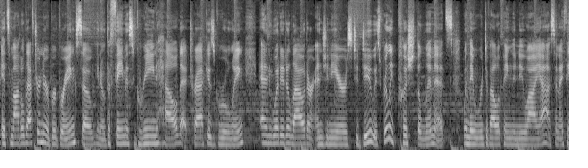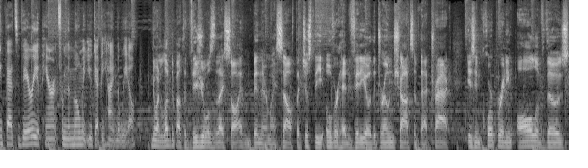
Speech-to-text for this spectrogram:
It's modeled after Nürburgring, so, you know, the famous green hell, that track is grueling. And what it allowed our engineers to do is really push the limits when they were developing the new IS, and I think that's very apparent from the moment you get behind the wheel. You know what I loved about the visuals that I saw? I haven't been there myself, but just the overhead video, the drone shots of that track is incorporating all of those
